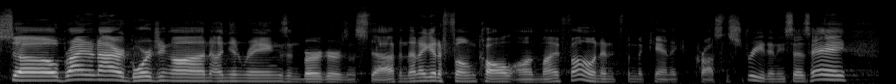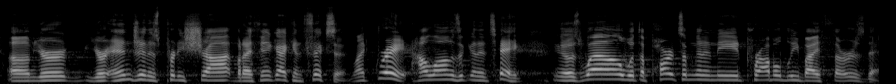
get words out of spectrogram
So Brian and I are gorging on onion rings and burgers and stuff, and then I get a phone call on my phone, and it's the mechanic across the street, and he says, "Hey, um, your your engine is pretty shot, but I think I can fix it." I'm like, great. How long is it going to take? He goes, "Well, with the parts I'm going to need, probably by Thursday."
